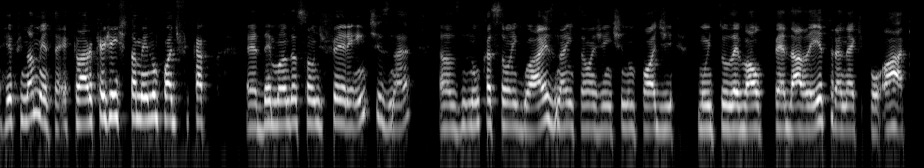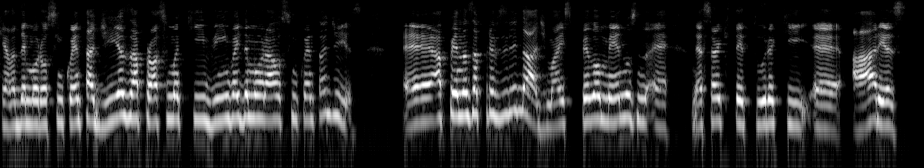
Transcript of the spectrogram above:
refinamento. É claro que a gente também não pode ficar. É, demandas são diferentes, né? Elas nunca são iguais, né? Então a gente não pode muito levar o pé da letra, né? Que, pô, ah, aquela demorou 50 dias, a próxima que vir vai demorar os 50 dias. É apenas a previsibilidade, mas pelo menos é, nessa arquitetura que é, áreas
